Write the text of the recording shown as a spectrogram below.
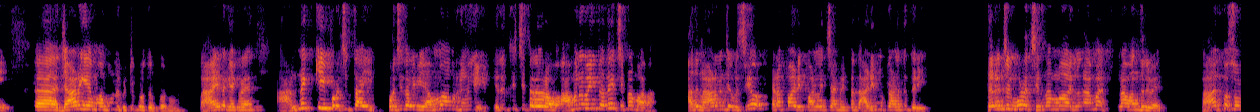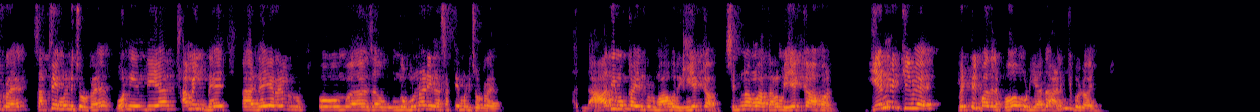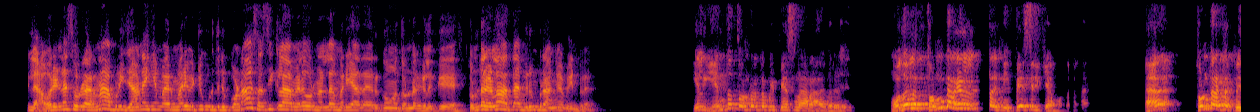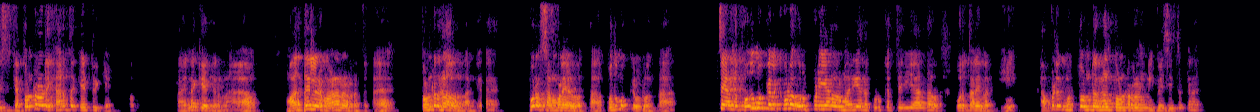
ஆஹ், ஜானகி அம்மா போல விட்டு கொடுத்துட்டு போகணும். நான் என்ன கேட்கிறேன் அன்னைக்கு புரட்சி தாய் புரட்சி தலைவி அம்மா அவர்களை எதிர்கட்சி தலைவர் அமர வைத்ததே சின்னம்மாதான். அது நாடஞ்ச விஷயம். எடப்பாடி பழனிசாமின்றது அடிமுட்டாளுக்கு தெரியும். தெரிஞ்சும் கூட சின்னம்மா இல்லாம நான் வந்துருவேன். நான் இப்ப சொல்றேன் சத்தியம் பண்ணி சொல்றேன். ஒன் இந்தியா தமிழ் நே- அஹ் நேயர்கள் உங்க முன்னாடி நான் சத்தியம் பண்ணி சொல்றேன். அதிமுக என்ற மாபெரும் இயக்கம் சின்னம்மா தலைமை இயக்காமல் என்னைக்குமே வெற்றி பாதையில போக முடியாது அழிஞ்சு போயிடுவாங்க. இல்ல அவர் என்ன சொல்றாருன்னா அப்படி ஜானகி அம்மையார் மாதிரி விட்டு கொடுத்துட்டு போனா சசிகலா மேல ஒரு நல்ல மரியாதை இருக்கும் தொண்டர்களுக்கு. தொண்டர்களும் அதான் விரும்புறாங்க அப்படின்றார். இல்ல எந்த தொண்டர்கிட்ட போய் பேசினாரா இவரு? முதல்ல தொண்டர்கள்ட்ட நீ பேசிருக்கியா முதல்ல? தொண்டர்கிட்ட பேசிருக்கியா தொண்டருடைய கருத்தை கேட்டிருக்கேன் நான் என்ன கேக்குறேன்னா மதுரையில மாநாடு நடத்தின தொண்டர்களா வந்தாங்க. பூரா சம்பளையால் வந்தா பொதுமக்கள் வந்தா சரி அந்த பொதுமக்களுக்கு கூட உருப்படியான ஒரு மரியாதை கொடுக்க தெரியாத ஒரு தலைவர். நீ அப்படி தொண்டர்கள் தொண்டர்கள் நீ பேசிட்டு இருக்கிற.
